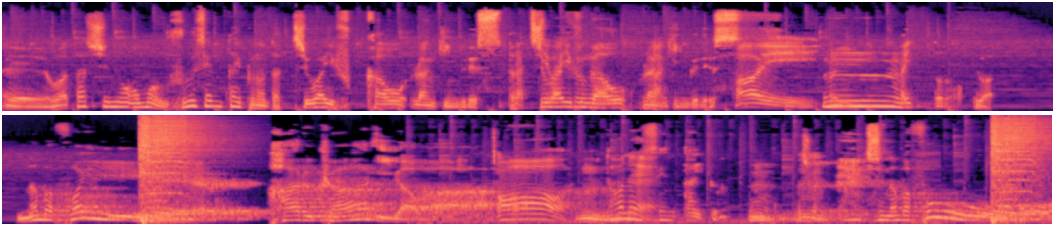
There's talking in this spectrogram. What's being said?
えー、私の思う風船タイプのダッチワイフ顔ランキングです。ダッチワイフ顔ランキングです。はい。はい、どうぞ。では、ナンバー5、はるか伊川。ああ、うん、だね。風船タイプ。うん、確かに。そしてナンバー4、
